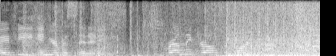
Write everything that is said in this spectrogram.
UAV in your vicinity. Friendly drone support is active.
